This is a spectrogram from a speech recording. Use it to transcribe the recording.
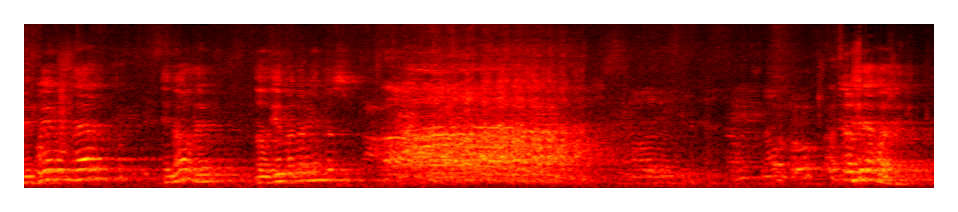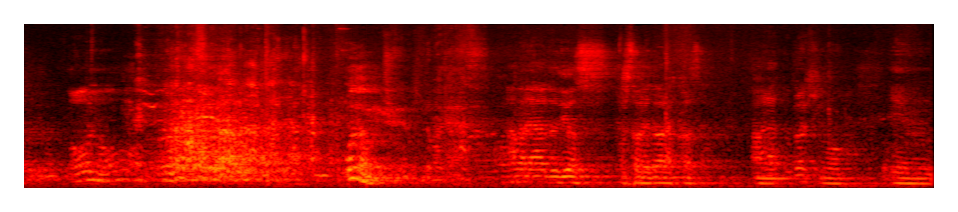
¿Me pueden contar en orden los diez mandamientos? Los que te acuerden. Uno. Amarás a tu Dios por sobre todas las cosas. Amar a tu prójimo em,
